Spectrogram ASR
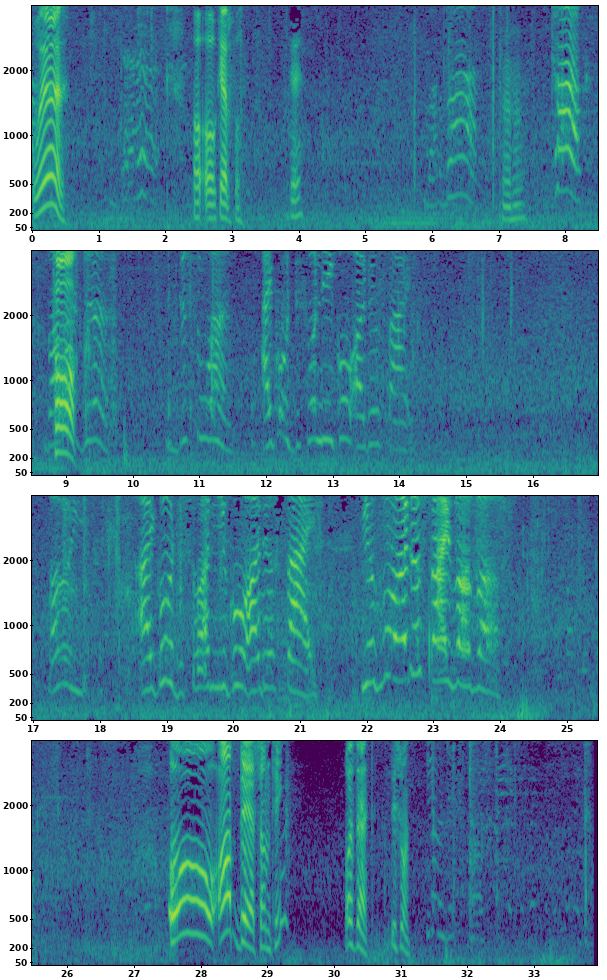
Where? Oh, oh, careful. Okay. Baba, Mm-hmm. talk. Baba, Talk. This, this one. I go this one, you go other side. Baba, I go this one, you go other side. You go other side, Baba. Oh, up there something. What's that? This one.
